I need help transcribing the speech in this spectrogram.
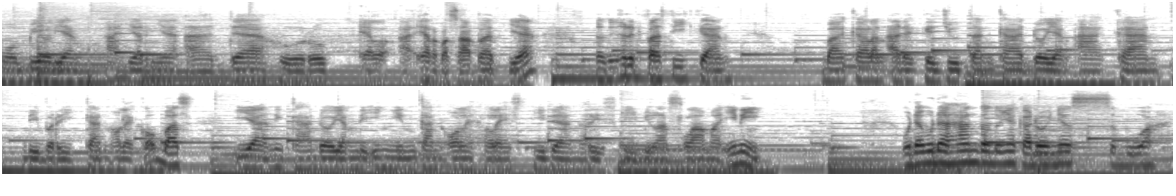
mobil yang akhirnya ada huruf LAR persahabat ya. Tentunya sudah dipastikan bakalan ada kejutan kado yang akan diberikan oleh Kobas yakni kado yang diinginkan oleh Lesti dan Rizky Bila selama ini. Mudah-mudahan tentunya kadonya sebuah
